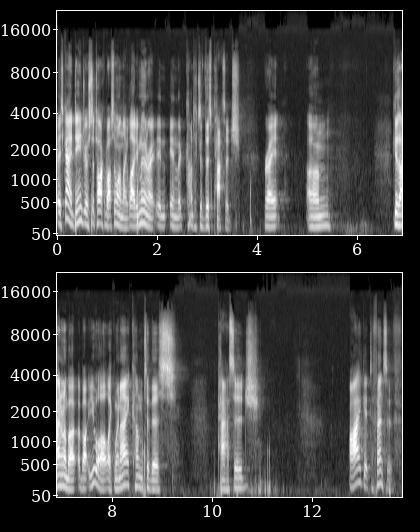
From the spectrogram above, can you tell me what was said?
it's kind of dangerous to talk about someone like Lottie Moon right, in, in the context of this passage, right? Um, because I don't know about, about you all, like when I come to this passage, I get defensive.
